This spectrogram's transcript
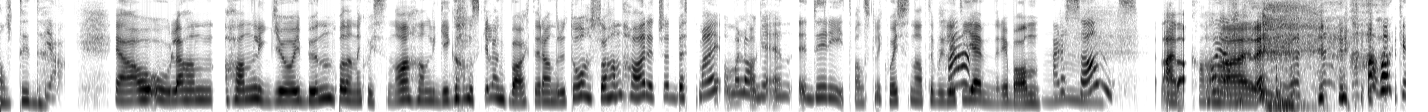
alltid. Ja. Ja, og Ole han, han ligger jo i bunnen på denne quizen nå. Han ligger ganske langt bak dere andre to, så han har rett og slett bedt meg om å lage en dritvanskelig quiz, sånn at det blir litt jevnere i bånn. Er det sant? Nei da. Kan Han har Ok.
